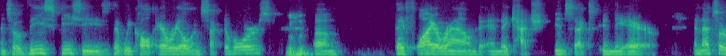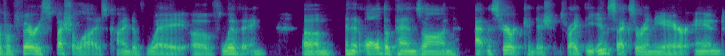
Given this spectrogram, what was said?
And so these species that we call aerial insectivores, mm-hmm. um, they fly around and they catch insects in the air. And that's sort of a very specialized kind of way of living. Um, and it all depends on atmospheric conditions, right? The insects are in the air and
